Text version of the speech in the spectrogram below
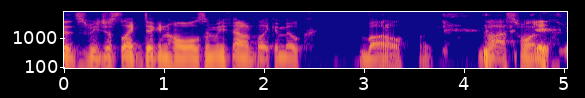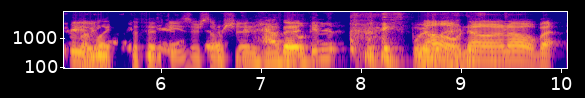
It's we just like digging holes and we found like a milk bottle, like glass one from like the fifties or some shit. Didn't have milk in it? no, no, no, no. But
